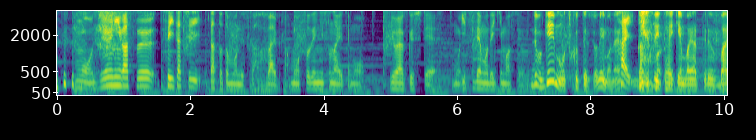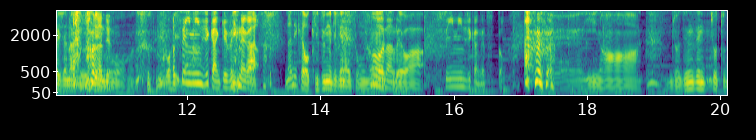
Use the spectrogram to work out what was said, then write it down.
もう12月1日だったと思うんですが発売日が。もうそれに備えてもう予約してもういつでもできますよ。でもゲームを作ってるんですよね今ね、はい。がっつり体験版やってる場合じゃなく そうなんです。ゲームもすごいな。睡眠時間削りながら。何かを削んなきゃいけないですもんね そうなんです。それは、睡眠時間がちょっと。えー、いいな。あじゃあ全然ちょっと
